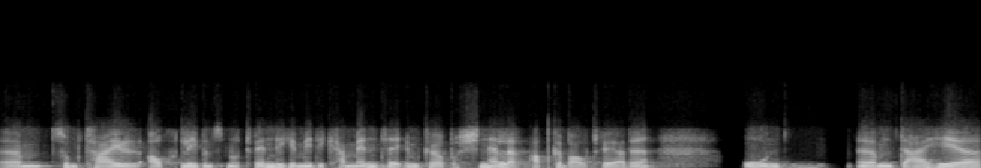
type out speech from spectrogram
ähm, zum Teil auch lebensnotwendige Medikamente im Körper schneller abgebaut werden. Und Ähm, daher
